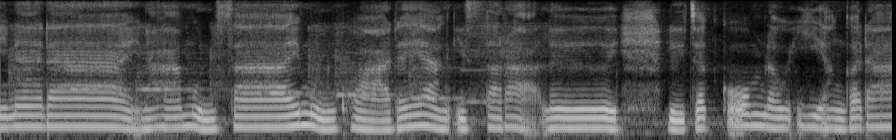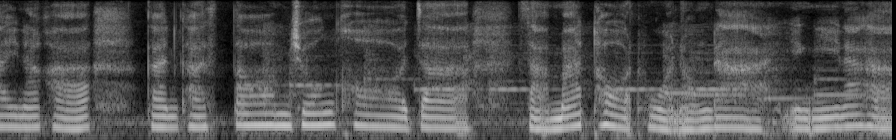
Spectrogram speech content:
ยหน้าได้นะคะ หมุนซ้ายหมุนขวาได้อย่างอิสระเลย หรือจะก้มแล้วเอียงก็ได้นะคะ การคัสตอมช่วงคอจะสามารถถอดหัวน้องได้ อย่างนี้นะคะ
